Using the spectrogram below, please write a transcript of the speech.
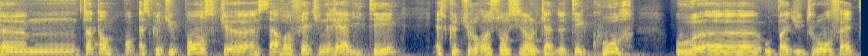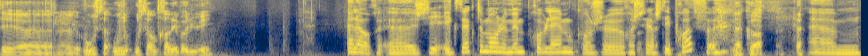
Euh, toi, est-ce que tu penses que ça reflète une réalité? Est-ce que tu le ressens aussi dans le cadre de tes cours? Ou euh, ou pas du tout en fait et euh, où ça c'est en train d'évoluer? Alors, j'ai exactement le même problème quand je recherche des profs. D'accord.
